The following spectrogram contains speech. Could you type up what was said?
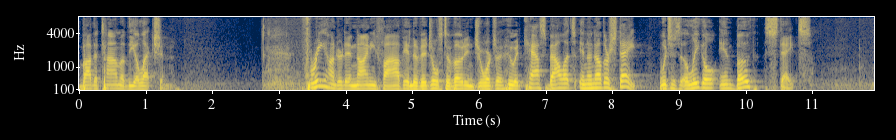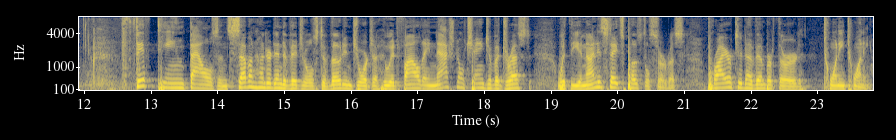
by the time of the election. 395 individuals to vote in Georgia who had cast ballots in another state which is illegal in both states. 15,700 individuals to vote in Georgia who had filed a national change of address with the United States Postal Service prior to November 3rd, 2020.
